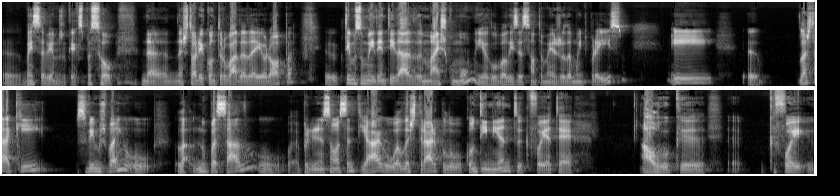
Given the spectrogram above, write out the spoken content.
Uh, bem sabemos o que é que se passou na, na história conturbada da Europa. Uh, temos uma identidade mais comum e a globalização também ajuda muito para isso. E uh, lá está, aqui, se vimos bem, o, lá, no passado, o, a peregrinação a Santiago, o alastrar pelo continente, que foi até algo que, que foi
